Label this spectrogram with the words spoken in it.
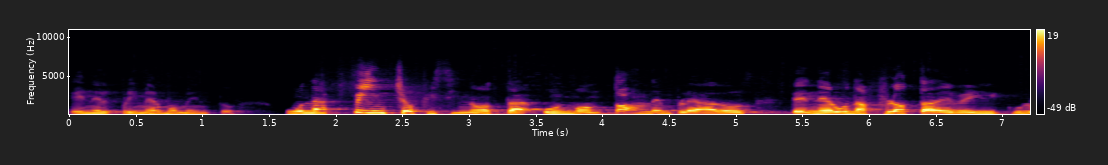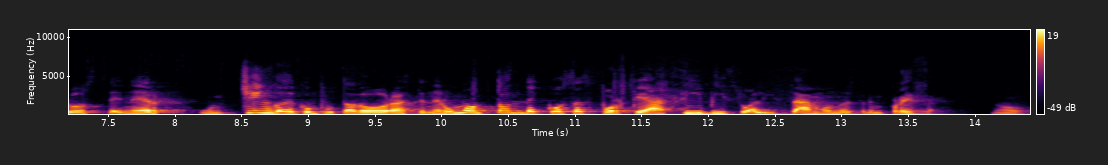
en el primer momento una pinche oficinota, un montón de empleados, tener una flota de vehículos, tener un chingo de computadoras, tener un montón de cosas porque así visualizamos nuestra empresa, ¿no?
